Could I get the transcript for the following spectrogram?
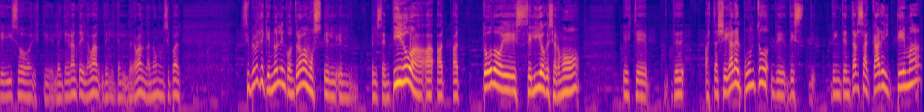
hizo este, la integrante de la, de, la banda municipal. Simplemente que no le encontrábamos el, sentido a, todo ese lío que se armó, este, hasta llegar al punto de, intentar sacar el tema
